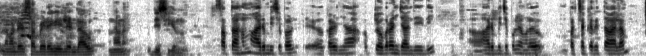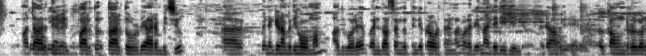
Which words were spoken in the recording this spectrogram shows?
നമ്മളുടെ സഭയുടെ കീഴിലുണ്ടാവും എന്നാണ് ഉദ്ദേശിക്കുന്നത്. സപ്താഹം ആരംഭിച്ചപ്പോൾ കഴിഞ്ഞ ഒക്ടോബർ അഞ്ചാം തീയതി ആരംഭിച്ചപ്പോൾ ഞങ്ങൾ പച്ചക്കറി താലം ആ താലത്തിന് താലത്ത് പാലത്ത് താലത്തോടുകൂടി ആരംഭിച്ചു. പിന്നെ ഗണപതി ഹോമം അതുപോലെ വനിതാ സംഘത്തിന്റെ പ്രവർത്തനങ്ങൾ വളരെ നല്ല രീതിയിൽ രാവിലെ കൗണ്ടറുകൾ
